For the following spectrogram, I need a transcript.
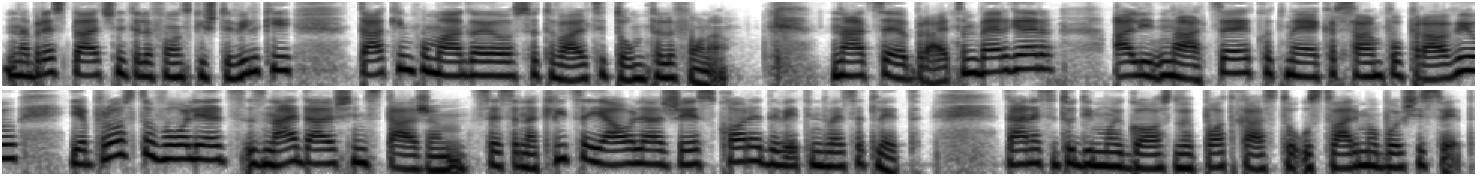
na brezplačni telefonski številki, takim pomagajo svetovalci Tom telefona. Nace Breitenberger ali Nace, kot me je kar sam popravil, je prostovoljec z najdaljšim stažem, saj se na klice javlja že skoraj 29 let. Danes je tudi moj gost v podkastu Ustvarimo boljši svet.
